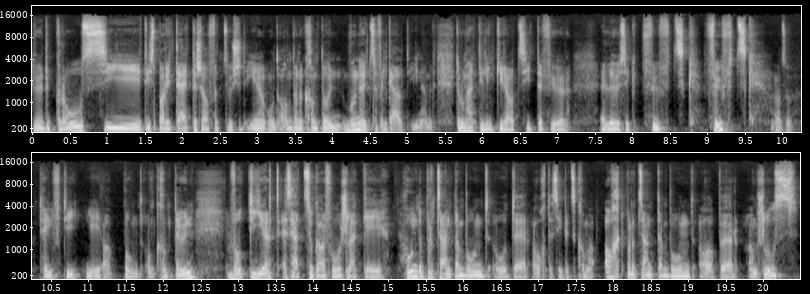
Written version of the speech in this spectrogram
würde grosse Disparitäten schaffen zwischen ihnen und anderen Kantonen, die nicht so viel Geld einnehmen. Darum hat die linke Ratsseite für eine Lösung 50-50, also die Hälfte je ab Bund und Kanton votiert. Es hat sogar Vorschläge gegeben, 100% am Bund oder 78,8% am Bund, aber am Schluss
